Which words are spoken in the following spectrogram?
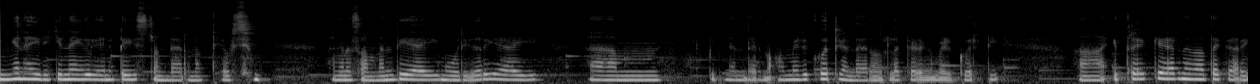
ഇങ്ങനെ ഇരിക്കുന്നെങ്കിൽ അതിന് ടേസ്റ്റ് ഉണ്ടായിരുന്നു അത്യാവശ്യം. അങ്ങനെ സമ്മന്തിയായി മോരുകറിയായി പിന്നെ എന്തായിരുന്നു ആ മെഴുക്കുവരട്ടി ഉണ്ടായിരുന്നു ഉരുളക്കിഴങ്ങ് മെഴുക്കുവരട്ടി. ഇത്രയൊക്കെ ഇത്രയൊക്കെയായിരുന്നു ഇന്നത്തെ കറി.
